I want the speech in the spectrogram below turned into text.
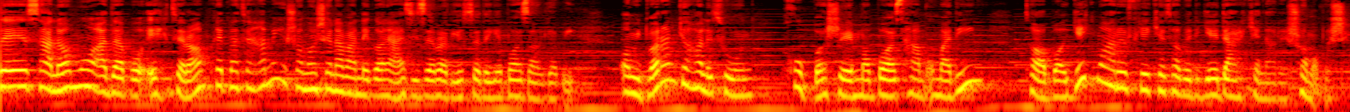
عرض سلام و ادب و احترام خدمت همه شما شنوندگان عزیز رادیو صدای بازاریابی. امیدوارم که حالتون خوب باشه. ما باز هم اومدیم تا با یک معرفی کتاب دیگه در کنار شما باشیم.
